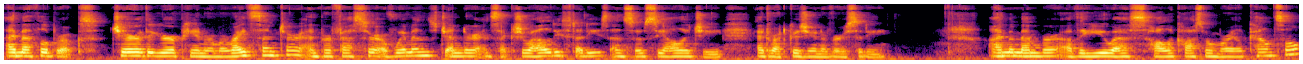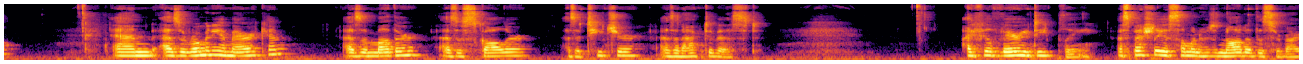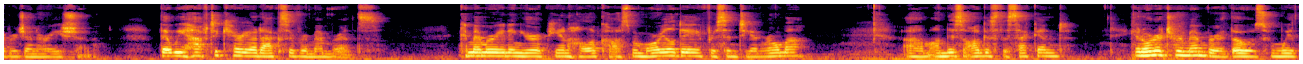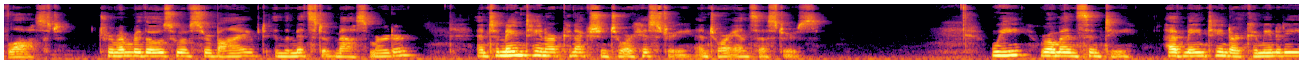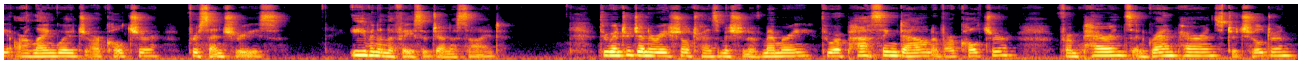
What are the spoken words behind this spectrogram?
I'm Ethel Brooks, Chair of the European Roma Rights Center and Professor of Women's, Gender, and Sexuality Studies and Sociology at Rutgers University. I'm a member of the U.S. Holocaust Memorial Council, and as a Romani American, as a mother, as a scholar, as a teacher, as an activist, I feel very deeply, especially as someone who's not of the survivor generation, that we have to carry out acts of remembrance commemorating European Holocaust Memorial Day for Sinti and Roma um, on this August the 2nd, in order to remember those whom we've lost, to remember those who have survived in the midst of mass murder, and to maintain our connection to our history and to our ancestors. We, Roma and Sinti, have maintained our community, our language, our culture for centuries, even in the face of genocide through intergenerational transmission of memory, through a passing down of our culture from parents and grandparents to children,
